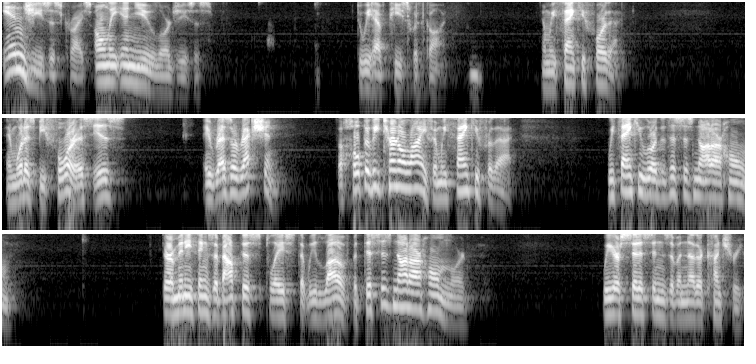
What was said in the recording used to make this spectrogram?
in Jesus Christ, only in you, Lord Jesus, do we have peace with God. And we thank you for that. And what is before us is a resurrection, the hope of eternal life, and we thank you for that. We thank you, Lord, that this is not our home. There are many things about this place that we love, but this is not our home, Lord. We are citizens of another country.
